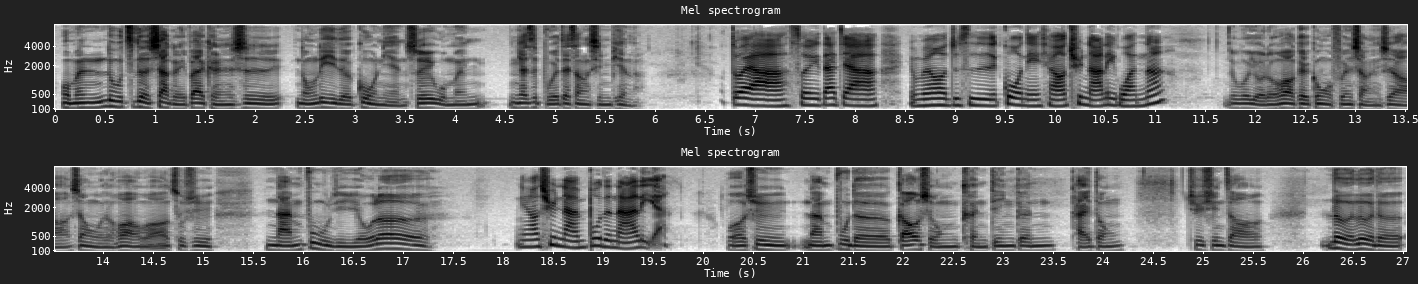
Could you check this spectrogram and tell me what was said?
我们录制的下个礼拜可能是农历的过年，所以我们应该是不会再上新片了。对啊，所以大家有没有就是过年想要去哪里玩呢？如果有的话，可以跟我分享一下啊。像我的话，我要出去南部旅游了，你要去南部的哪里啊？我要去南部的高雄、垦丁跟台东，去寻找热热的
